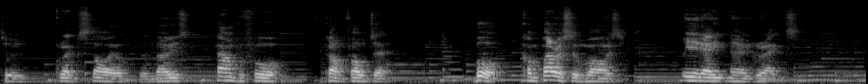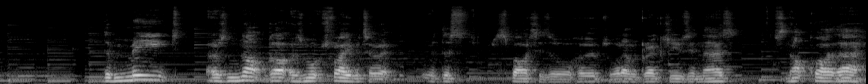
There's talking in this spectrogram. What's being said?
to Greggs style than those. Pound for four, can't fault it. But comparison wise, it ain't no Greggs. The meat has not got as much flavour to it with the spices or herbs, whatever Greggs using theirs. It's not quite there.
